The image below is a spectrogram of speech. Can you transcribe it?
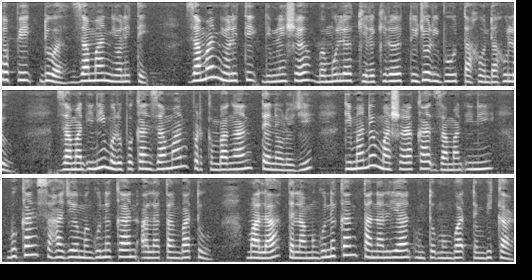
Topik 2. Zaman Neolitik Zaman Neolitik di Malaysia bermula kira-kira 7,000 tahun dahulu. Zaman ini merupakan zaman perkembangan teknologi di mana masyarakat zaman ini bukan sahaja menggunakan alatan batu, malah telah menggunakan tanah liat untuk membuat tembikar.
